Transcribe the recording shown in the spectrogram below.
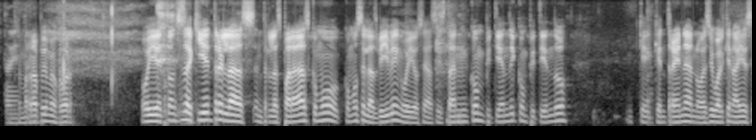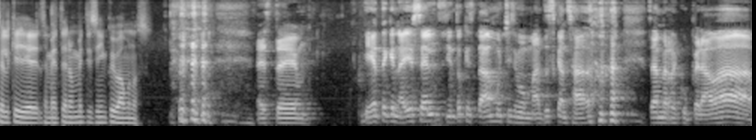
Está bien. Entre más rápido mejor. Oye, entonces aquí entre las, entre las paradas, ¿cómo, ¿cómo se las viven, güey? O sea, si están compitiendo y compitiendo, que, que entrenan, o es igual que nadie es el que se mete en un 25 y vámonos. Este, fíjate que nadie es él, siento que estaba muchísimo más descansado. o sea, me recuperaba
